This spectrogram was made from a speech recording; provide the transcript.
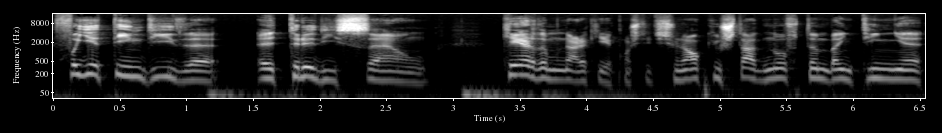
foi atendida a tradição. Quer da monarquia constitucional, que o Estado Novo também tinha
